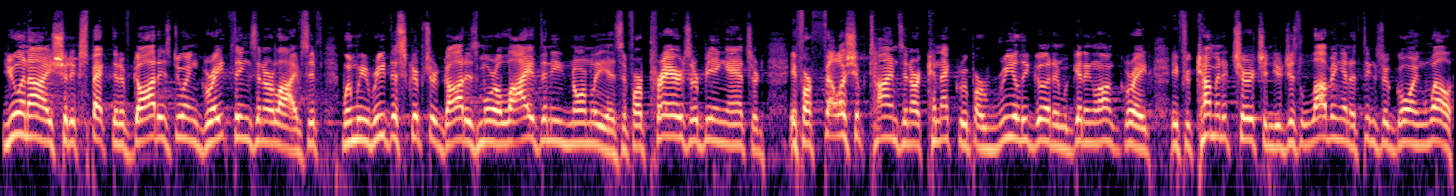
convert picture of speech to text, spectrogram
You and I should expect that if God is doing great things in our lives, if when we read the scripture, God is more alive than he normally is, if our prayers are being answered, if our fellowship times in our connect group are really good and we're getting along great, if you're coming to church and you're just loving it and things are going well,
